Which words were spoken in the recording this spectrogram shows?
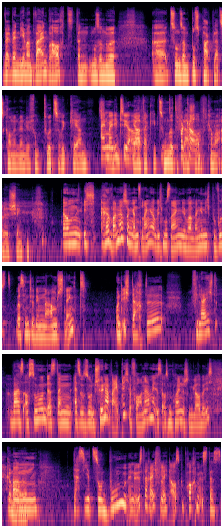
wenn jemand Wein braucht, dann muss er nur äh, zu unserem Busparkplatz kommen, wenn wir von Tour zurückkehren. So. Einmal die Tür auf. Ja, da gibt's hunderte Verkauf. Flaschen, kann man alles schenken. Ähm, ich höre Wander schon ganz lange, aber ich muss sagen, mir war lange nicht bewusst, was hinter dem Namen steckt. Und ich dachte, vielleicht war es auch so, dass dann, also so ein schöner weiblicher Vorname ist aus dem Polnischen, glaube ich. Genau, Ähm, Dass jetzt so ein Boom in Österreich vielleicht ausgebrochen ist, dass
